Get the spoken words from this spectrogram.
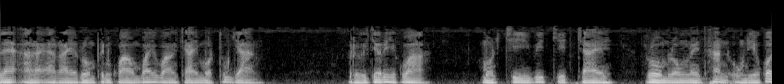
และอะไรๆรวมเป็นความไว้วางใจหมดทุกอย่าง หรือจะเรียกว่า หมดชีวิตจิตใจ รวมลงในท่านองค์เดียวก็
